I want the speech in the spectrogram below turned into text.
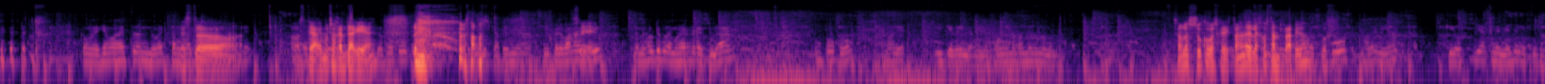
Como decíamos, esto no es tan Esto-. Hostia, hay mucha gente aquí, ¿eh? que peña. Sí, pero van a Sí. venir. Lo mejor que podemos es recular un poco, ¿vale? Y que vengan y los vamos matando uno a uno. Son los sucubos que disparan de lejos tan rápido. Los Uf, sucubos, madre mía, qué hostias me meten los sucubos.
